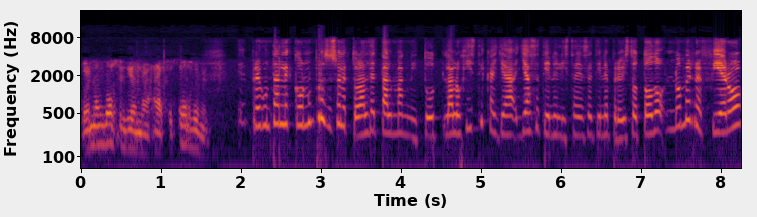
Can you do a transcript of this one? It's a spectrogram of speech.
Buenas noches, Diana. A sus órdenes. Eh, preguntarle, con un proceso electoral de tal magnitud, la logística ya, ya se tiene lista, ya se tiene previsto todo. No me refiero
